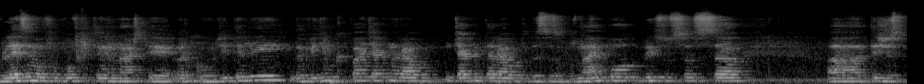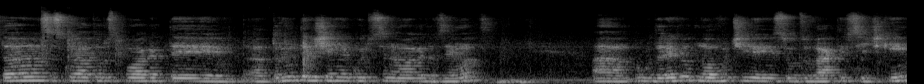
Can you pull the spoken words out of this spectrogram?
влезем в обувките на нашите ръководители, да видим каква е тяхна работа, тяхната работа, да се запознаем по-близо с а, тежестта, с която разполагате, а, трудните решения, които се налага да вземат. А, благодаря ви отново, че се отзовахте всички.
